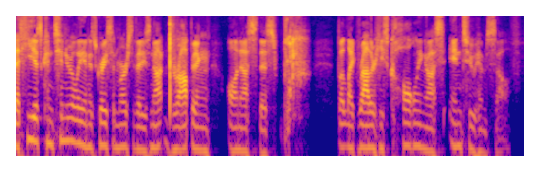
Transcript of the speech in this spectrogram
That He is continually in His grace and mercy, that He's not dropping on us this, but like rather He's calling us into Himself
